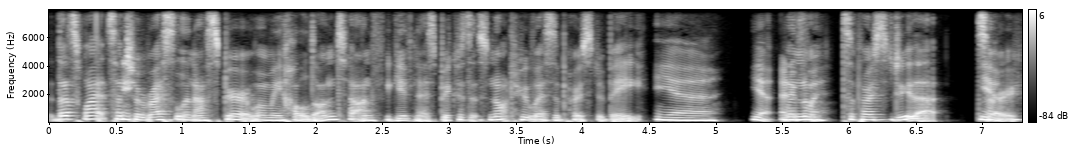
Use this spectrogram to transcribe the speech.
That's why it's such a wrestle in our spirit when we hold on to unforgiveness because it's not who we're supposed to be. Yeah. Yeah. And we're not we're, supposed to do that. Yeah. Sorry.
